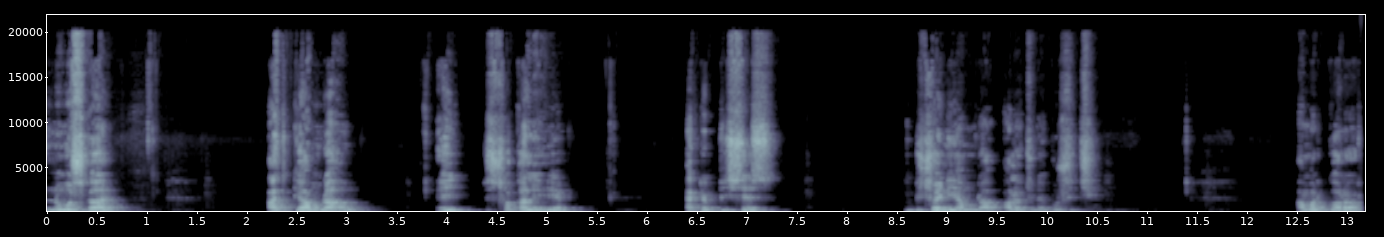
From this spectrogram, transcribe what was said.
নমস্কার। আজকে আমরা এই সকালে একটা বিশেষ বিষয় নিয়ে আমরা আলোচনায় বসেছি। আমার গলার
